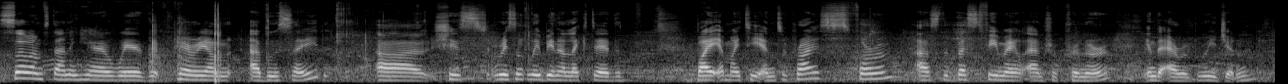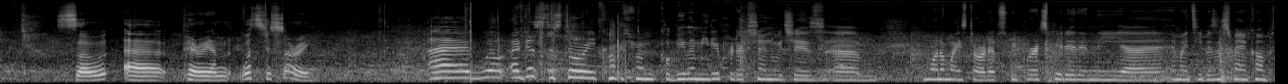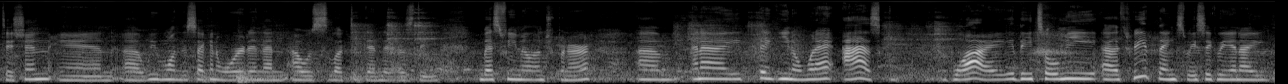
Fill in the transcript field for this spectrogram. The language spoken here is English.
So I'm standing here with Perian Abu Said. Uh, she's recently been elected by MIT Enterprise Forum as the best female entrepreneur in the Arab region. So, uh, Perihan, what's your story? Uh, well, I guess the story comes from Qabila Media Production, which is um, one of my startups. We participated in the uh, MIT Businessman competition, and uh, we won the second award. And then I was selected then as the best female entrepreneur. Um, and I think you know when I asked why, they told me uh, three things basically, and I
